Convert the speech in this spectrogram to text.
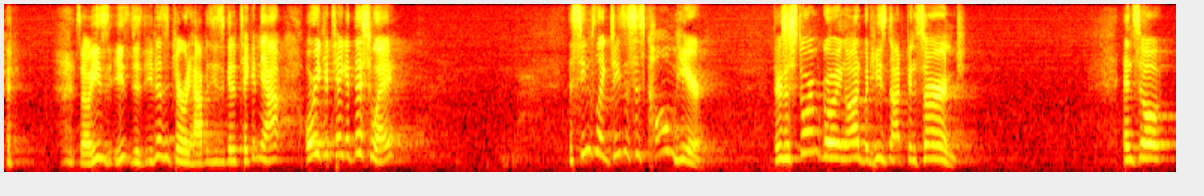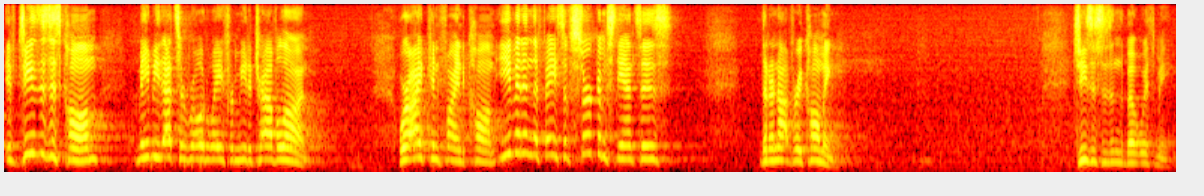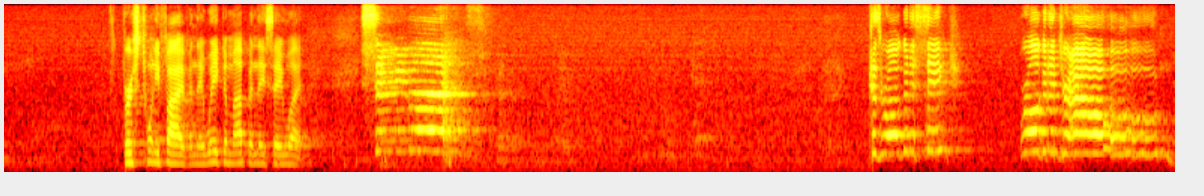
so he's, he's just, he doesn't care what happens. He's going to take a nap. Or he can take it this way. It seems like Jesus is calm here. There's a storm going on, but he's not concerned. And so, if Jesus is calm, maybe that's a roadway for me to travel on where I can find calm, even in the face of circumstances that are not very calming. Jesus is in the boat with me. Verse 25, and they wake him up and they say, What? Save us! because we're all going to sink. We're all going to drown.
